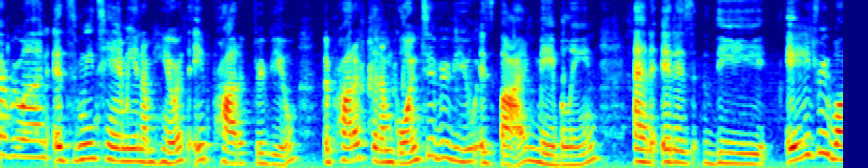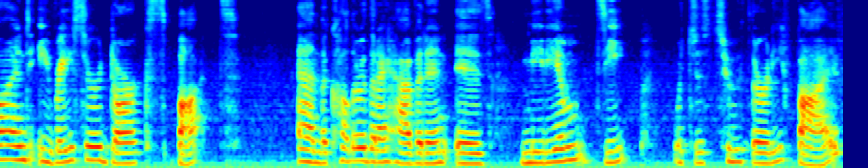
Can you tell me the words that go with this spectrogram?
Everyone, it's me Tammy and I'm here with a product review. The product that I'm going to review is by Maybelline and it is the Age Rewind Eraser Dark Spot and the color that I have it in is medium deep which is 235.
